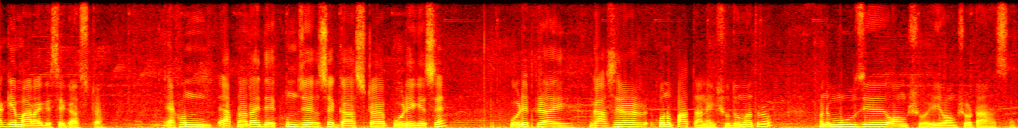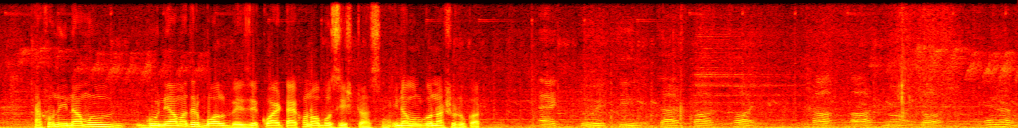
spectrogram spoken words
আগে মারা গেছে গাছটা এখন আপনারাই দেখুন যে হচ্ছে গাছটা পড়ে গেছে। পড়ে প্রায় গাছের আর কোনো পাতা নেই শুধুমাত্র মানে মূল যে অংশ এই অংশটা আছে। এখন ইনামুল গুণে আমাদের বলবে যে কয়টা এখন অবশিষ্ট আছে। ইনামুল গোনা শুরু কর। এক দুই তিন চার পাঁচ ছয় সাত আট নয় দশ এগারো।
